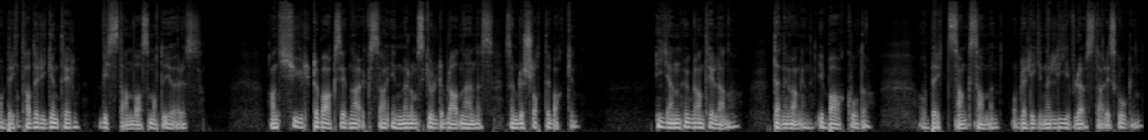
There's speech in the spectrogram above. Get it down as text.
og Britt hadde ryggen til, visste han hva som måtte gjøres. Han kylte baksiden av øksa inn mellom skulderbladene hennes, hun ble slått i bakken. Igjen hugga han til henne, denne gangen i bakhodet, og Britt sank sammen og ble liggende livløs der i skogen.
